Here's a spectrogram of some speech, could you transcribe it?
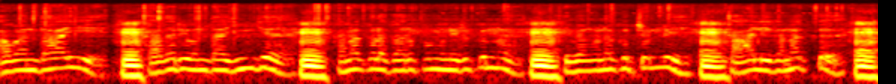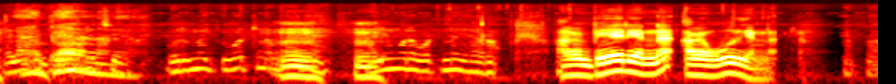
அவன் தாயி. கதறி வந்தா இங்க கணக்குல கருப்பு மணி இருக்குன்னு கணக்கு சொல்லி. தாலி கணக்கு ம். விளக்கத்தை வச்சு ஒருமைக்கு ஓட்டுன வழிமுறை ஓட்டுன இடம். அவன் பேர் என்ன? அவன் ஊர் என்ன? அப்பா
